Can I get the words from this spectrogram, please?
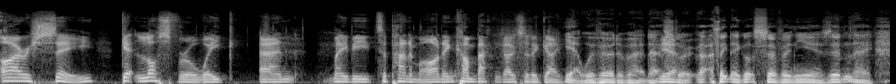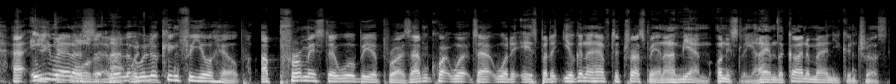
Irish Sea, get lost for a week, and maybe to Panama, and then come back and go to the game. Yeah, we've heard about that Yeah. story. I think they got seven years, didn't they? Uh, email us. uh, that, we're, we're looking for your help. I promise there will be a prize. I haven't quite worked out what it is, but you're going to have to trust me, and I am. Yam. Honestly, I am the kind of man you can trust.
